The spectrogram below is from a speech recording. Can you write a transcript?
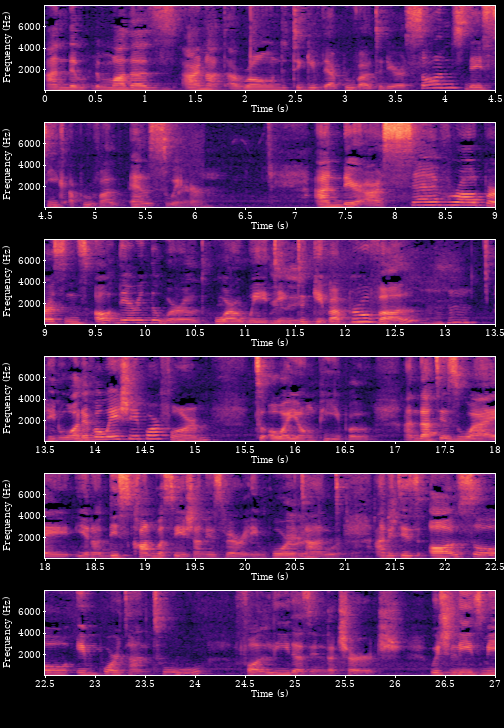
and the, the mothers are not around to give the approval to their sons, they seek approval elsewhere. And there are several persons out there in the world who are waiting to give mm-hmm. approval mm-hmm. in whatever way, shape, or form to our young people. And that is why, you know, this conversation is very important. important. And it is also important too for leaders in the church, which leads me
